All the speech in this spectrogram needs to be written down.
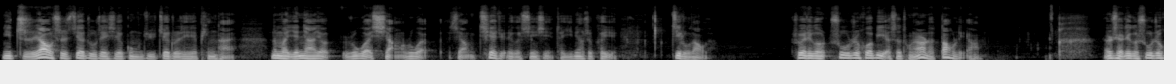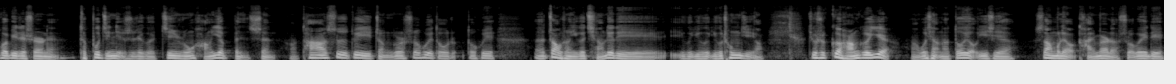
你只要是借助这些工具，借助这些平台，那么人家要如果想如果想窃取这个信息，他一定是可以记录到的。所以这个数字货币也是同样的道理啊，而且这个数字货币这事儿呢，它不仅仅是这个金融行业本身啊，它是对整个社会都都会呃造成一个强烈的一个一个一个冲击啊，就是各行各业啊，我想呢都有一些上不了台面的所谓的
